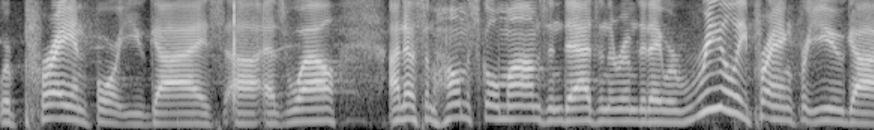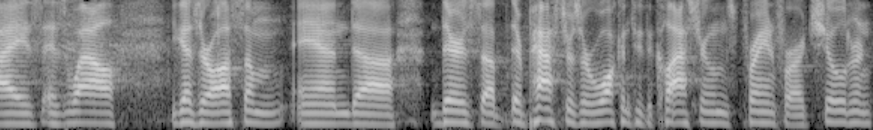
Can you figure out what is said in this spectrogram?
We're praying for you guys uh, as well. I know some homeschool moms and dads in the room today. We're really praying for you guys as well. You guys are awesome. And uh, there's, uh, their pastors are walking through the classrooms praying for our children.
